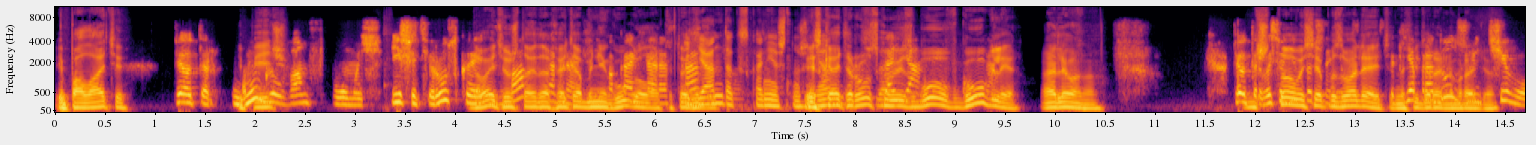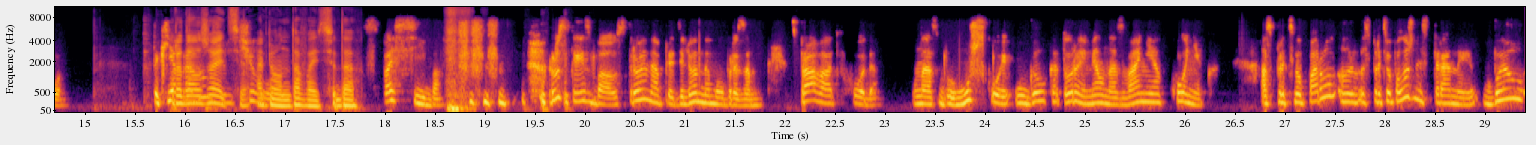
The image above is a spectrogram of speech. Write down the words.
и палати. Петр, Google вам в помощь. Пишите русская Давайте уж тогда хотя бы не Google, а кто Яндекс, конечно же. Искать Яндекс, русскую да. избу в Гугле, да. Алена. Петр, вы Что вы себе позволяете на федеральном радио? Я чего? Так я Продолжайте, Алена, давайте, да. Спасибо. Русская изба устроена определенным образом. Справа от входа у нас был мужской угол, который имел название коник. А с, противоположной стороны был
